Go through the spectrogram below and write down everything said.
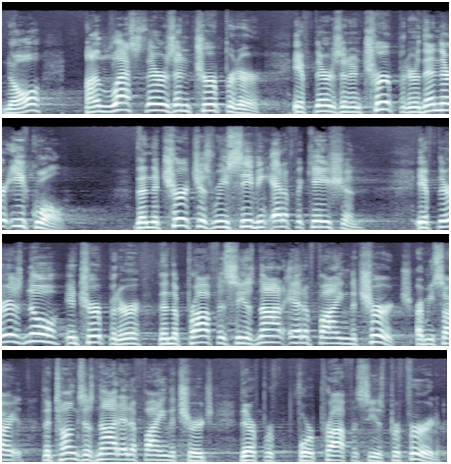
No, unless there's an interpreter. If there's an interpreter, then they're equal. Then the church is receiving edification. If there is no interpreter, then the prophecy is not edifying the church. I mean, sorry, the tongues is not edifying the church, therefore, prophecy is preferred.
